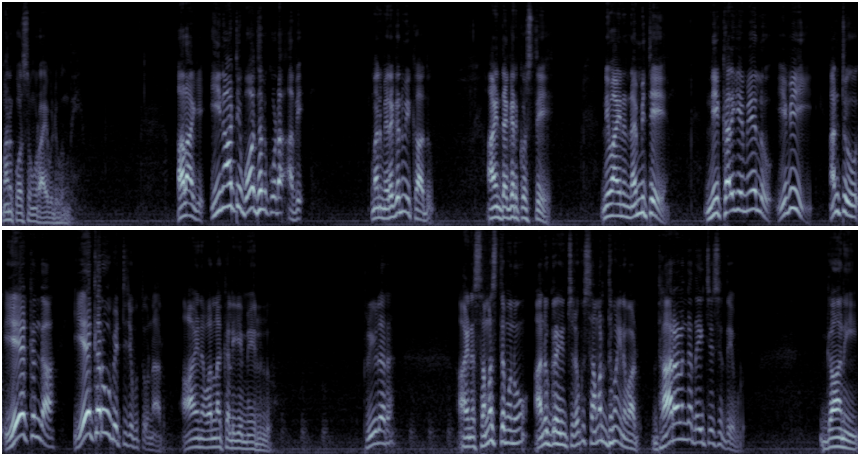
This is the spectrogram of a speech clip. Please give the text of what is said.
మన కోసం రాయబడి ఉంది. అలాగే ఈనాటి బోధలు కూడా అవే. మనం ఎరగనివి కాదు. ఆయన దగ్గరికి వస్తే నీవు ఆయన నమ్మితే నీ కలిగే మేలు ఇవి అంటూ ఏకంగా ఏకరువు పెట్టి చెబుతున్నారు. ఆయన వలన కలిగే మేలులు. ప్రియులరా ఆయన సమస్తమును అనుగ్రహించుటకు సమర్థమైనవాడు ధారాళంగా దయచేసే దేవుడు. కానీ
